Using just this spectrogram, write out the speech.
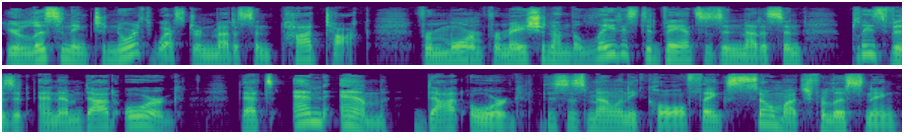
You're listening to Northwestern Medicine Pod Talk. For more information on the latest advances in medicine, please visit nm.org. That's nm.org. This is Melanie Cole. Thanks so much for listening.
